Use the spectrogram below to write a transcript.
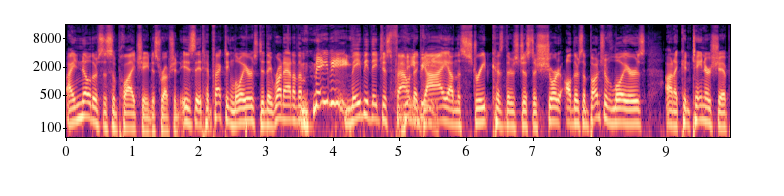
I know there's a supply chain disruption. Is it affecting lawyers? Did they run out of them? Maybe. Maybe they just found Maybe. a guy on the street because there's just a short. Oh, there's a bunch of lawyers on a container ship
